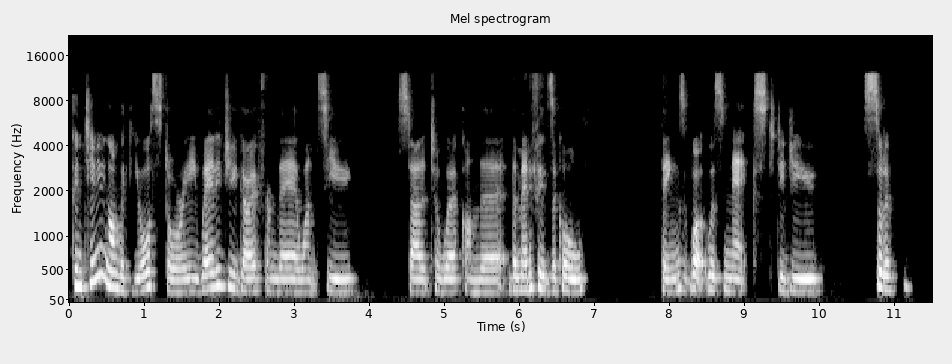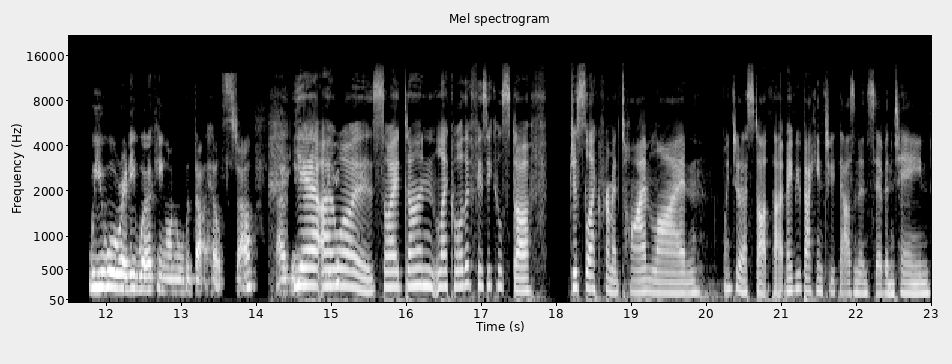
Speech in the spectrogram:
continuing on with your story, where did you go from there once you started to work on the the metaphysical things. What was next? Did you sort of were you already working on all the gut health stuff yeah i was. So i'd done like all the physical stuff just like from a timeline. When did i start that? Maybe back in 2017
